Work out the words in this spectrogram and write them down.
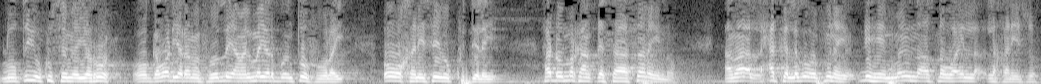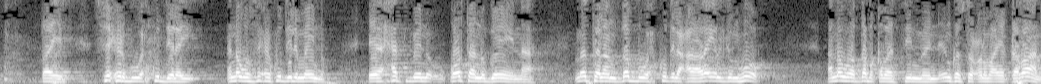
luutiyuu ku sameeyey ruux oo gabadh yar ama foodlay ama ilmo yarbu intuu fuulay oo khaniisayba ku dilay. Hadhow markaan qisaasanayno ama xadka laga oofinayo dhihi mayno asna waa in la khaniiso. Ayib sixir buu wax ku dilay. Inagu sixir ku dili mayno. Ee xad baynu qoortaanu goynaynaa. Matalan dabbu wax ku dilay calaa ra'yi aljumhuur annaguna dab qabatiin mayno. Inkastoo culama ay qabaan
